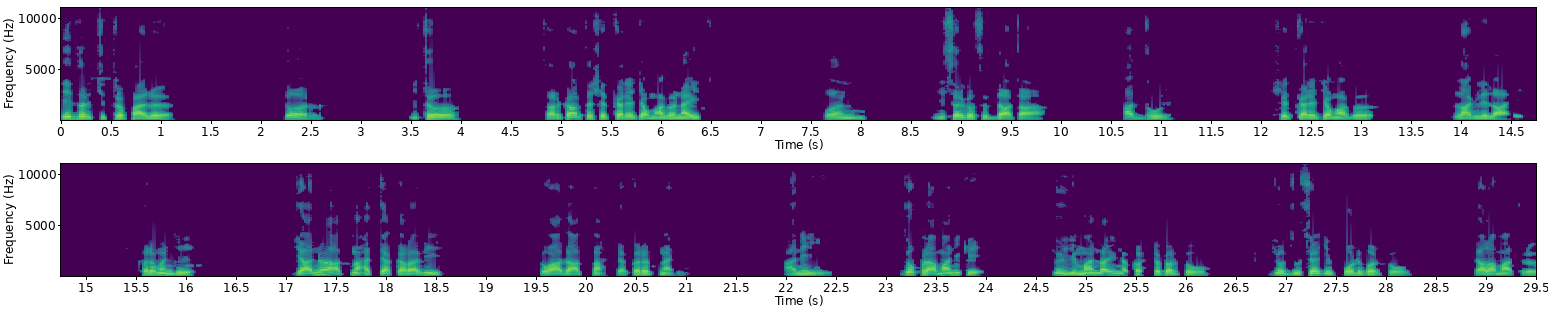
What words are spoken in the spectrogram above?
हे जर चित्र पाहिलं तर इथं सरकार तर शेतकऱ्याच्या मागं नाहीच पण निसर्गसुद्धा आता हात धुवून शेतकऱ्याच्या मागं लागलेला आहे. खरं म्हणजे ज्यानं आत्महत्या करावी तो आज आत्महत्या करत नाही. आणि जो प्रामाणिक आहे जो इमानदारीनं कष्ट करतो जो दुसऱ्याची पोट भरतो त्याला मात्र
